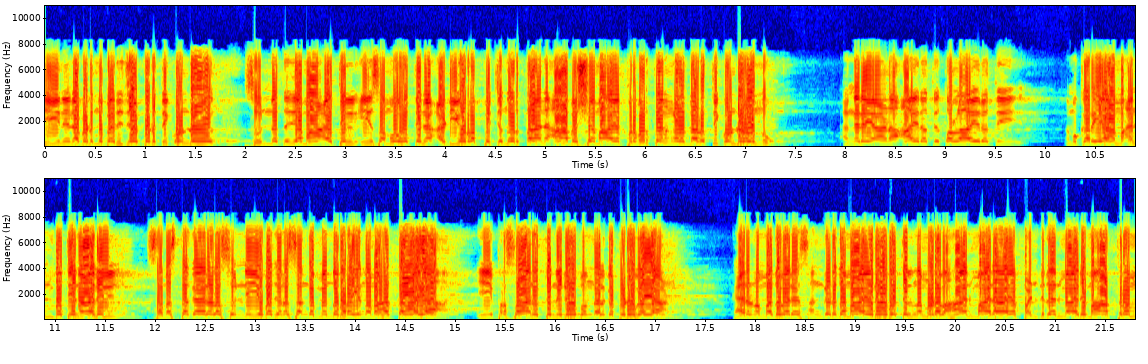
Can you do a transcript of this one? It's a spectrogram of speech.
ദീനിനെ അവിടുന്ന് പരിചയപ്പെടുത്തിക്കൊണ്ട് സുന്നത്ത് ജമാഅത്തിൽ ഈ സമൂഹത്തിന് അടിയുറപ്പിച്ച് നിർത്താൻ ആവശ്യമായ പ്രവർത്തനങ്ങൾ നടത്തിക്കൊണ്ടുവന്നു. അങ്ങനെയാണ് ആയിരത്തി തൊള്ളായിരത്തി നമുക്കറിയാം അൻപത്തിനാലിൽ സമസ്ത കേരള സുന്നി യുവജന സംഘം എന്ന് പറയുന്ന മഹത്തായ ഈ പ്രസ്ഥാനത്തിന് രൂപം നൽകപ്പെടുകയാണ്. കാരണം അതുവരെ സംഘടിതമായ രൂപത്തിൽ നമ്മുടെ മഹാന്മാരായ പണ്ഡിതന്മാര് മാത്രം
